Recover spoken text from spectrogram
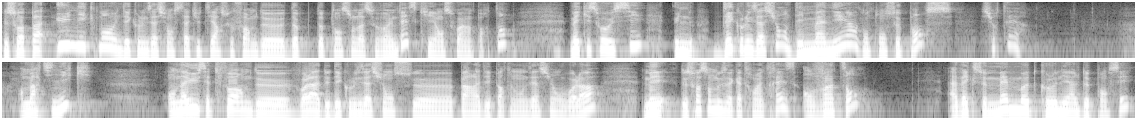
ne soit pas uniquement une décolonisation statutaire sous forme d'obtention de, la souveraineté, ce qui est en soi important, mais qui soit aussi une décolonisation des manières dont on se pense sur Terre. En Martinique, on a eu cette forme de voilà de décolonisation par la départementalisation, voilà, mais de 72 à 93, en 20 ans, avec ce même mode colonial de pensée,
